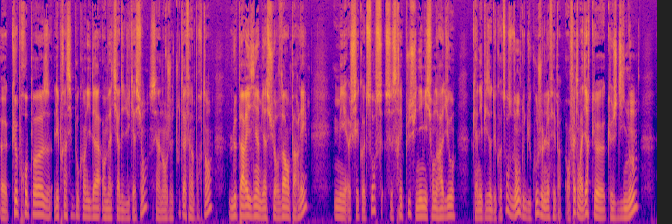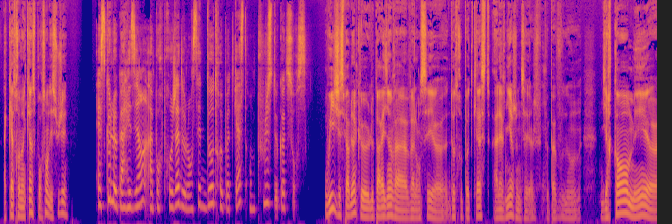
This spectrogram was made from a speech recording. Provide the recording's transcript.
Euh, que proposent les principaux candidats en matière d'éducation C'est un enjeu tout à fait important. Le Parisien bien sûr va en parler, mais chez Code Source, ce serait plus une émission de radio qu'un épisode de Code Source, donc du coup je ne le fais pas. En fait on va dire que je dis non à 95% des sujets. Est-ce que Le Parisien a pour projet de lancer d'autres podcasts en plus de Code Source? Oui, j'espère bien que Le Parisien va, lancer euh, d'autres podcasts à l'avenir. Je ne peux pas vous dire quand, mais euh,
